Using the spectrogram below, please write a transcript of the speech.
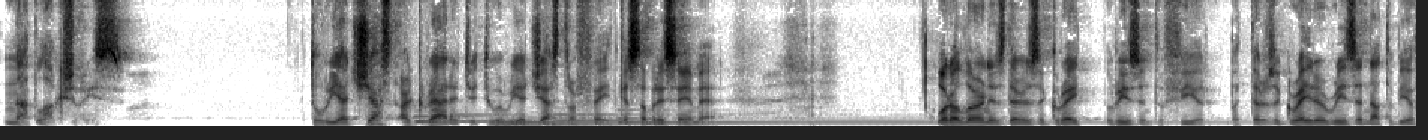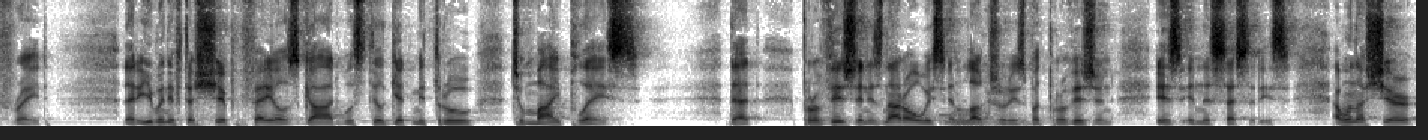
not luxuries. To readjust our gratitude, to readjust our faith. Can somebody say amen? What I learned is there is a great reason to fear, but there's a greater reason not to be afraid. That even if the ship fails, God will still get me through to my place. That provision is not always in luxuries but provision is in necessities I want to share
